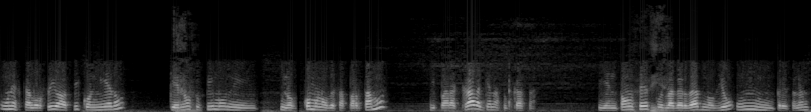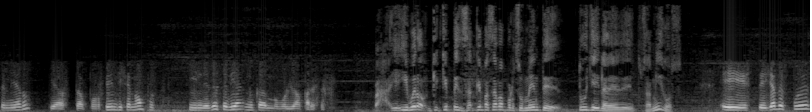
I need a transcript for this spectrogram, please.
un escalofrío así con miedo que no supimos ni no- cómo nos desapartamos y para cada quien a su casa. Y entonces, pues la verdad nos dio un impresionante miedo que hasta por fin dije, no, pues, y desde ese día nunca me volvió a aparecer. Y, y bueno, ¿qué, qué, pensa- ¿qué pasaba por su mente tuya y la de, de tus amigos? Este, ya después,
